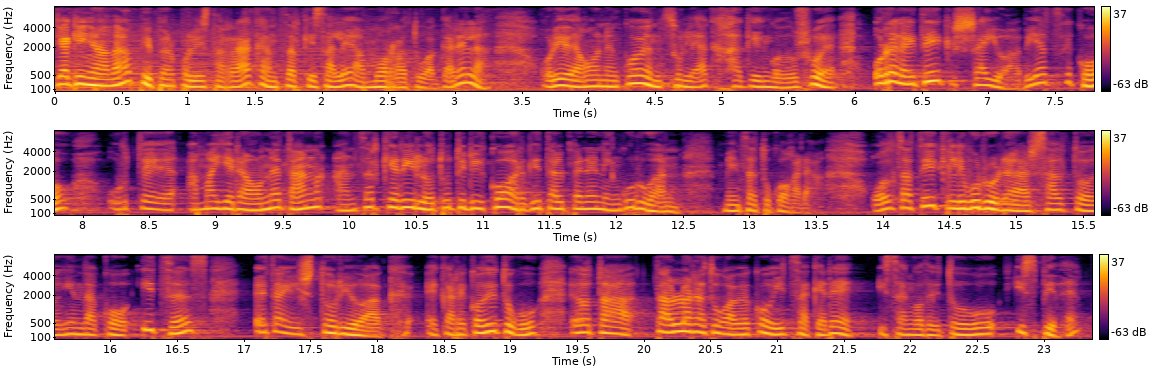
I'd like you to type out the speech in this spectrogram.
Jakina da, piperpolistarrak antzerkizale amorratuak garela. Hori dagoeneko entzuleak jakingo duzue. Horregaitik, saioa abiatzeko, urte amaiera honetan, antzerkiari lotutiriko argitalpenen inguruan mintzatuko gara. Holtzatik, liburura salto egindako hitzez eta istorioak ekarriko ditugu, edota tablaratu gabeko hitzak ere izango ditugu izpide.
